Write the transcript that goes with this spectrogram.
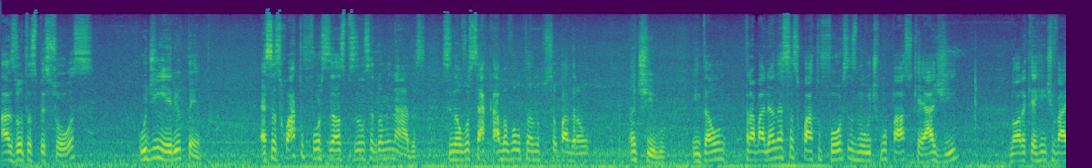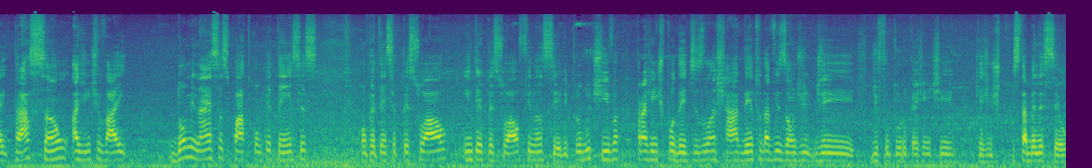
as outras pessoas, o dinheiro e o tempo. Essas quatro forças elas precisam ser dominadas, senão você acaba voltando para o seu padrão antigo. Então, trabalhando essas quatro forças no último passo, que é agir, na hora que a gente vai para ação, a gente vai dominar essas quatro competências competência pessoal, interpessoal, financeira e produtiva para a gente poder deslanchar dentro da visão de, de, de, futuro que a, gente, que a gente estabeleceu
